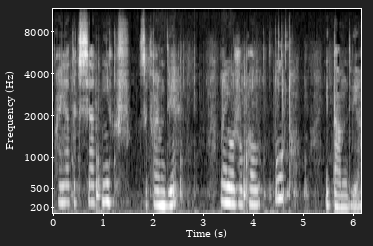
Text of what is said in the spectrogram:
прятаться от них. Закроем дверь. Ну, я уже упал тут. И там две.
